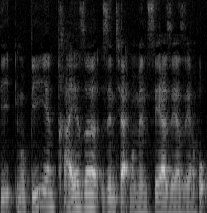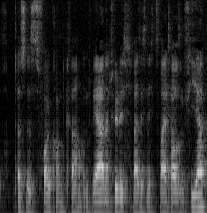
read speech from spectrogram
die Immobilienpreise sind ja im Moment sehr, sehr, sehr hoch. Das ist vollkommen klar. Und wer natürlich, weiß ich nicht, 2004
